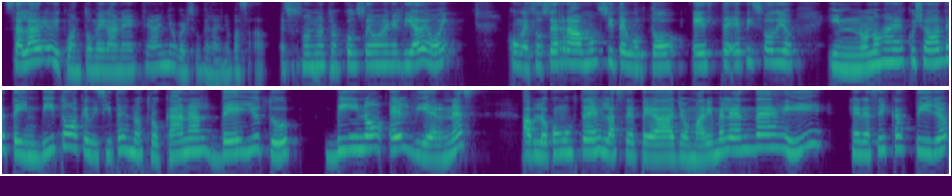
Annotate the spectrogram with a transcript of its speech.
salarios y cuánto me gané este año versus el año pasado. Esos son nuestros consejos en el día de hoy. Con eso cerramos. Si te gustó este episodio y no nos has escuchado antes, te invito a que visites nuestro canal de YouTube. Vino el viernes. Habló con ustedes la CPA Yomari Meléndez y Génesis Castillo.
